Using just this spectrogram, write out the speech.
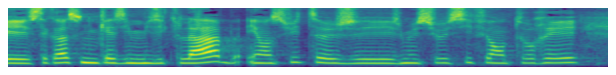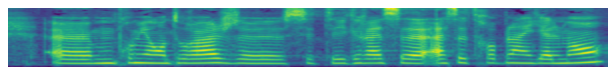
Et c'est grâce à une quasi Music Lab. Et ensuite, euh, je me suis aussi fait entourer. Euh, mon premier entourage, euh, c'était grâce à, ce tremplin également.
